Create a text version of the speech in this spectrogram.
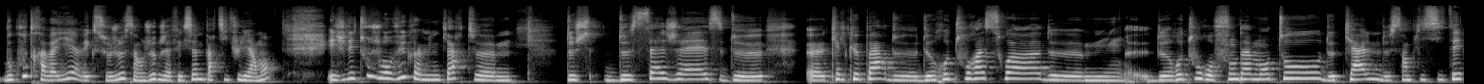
beaucoup travaillé avec ce jeu, c'est un jeu que j'affectionne particulièrement et je l'ai toujours vu comme une carte euh, de, de sagesse, de euh, quelque part de, de, retour à soi, de, de retour aux fondamentaux, de calme, de simplicité,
